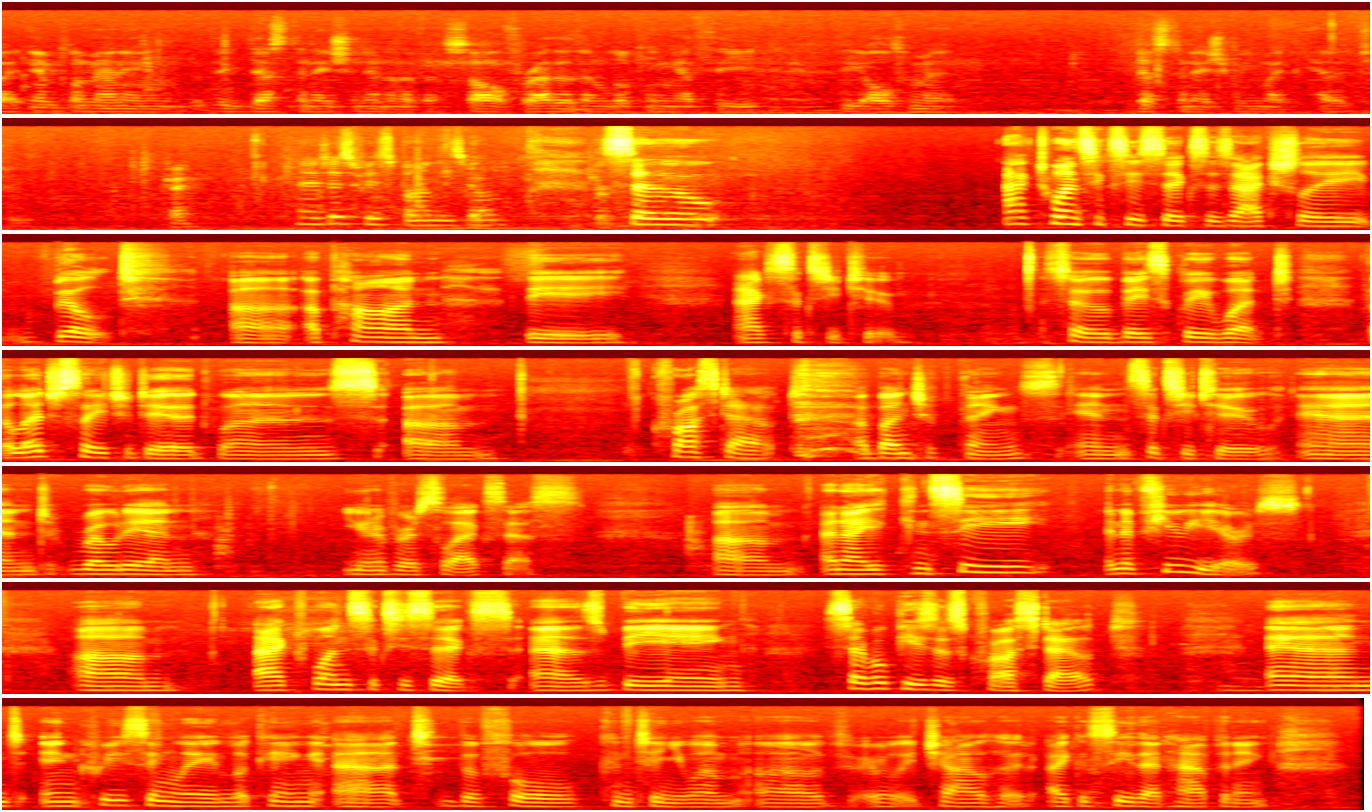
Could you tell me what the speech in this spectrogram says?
uh, implementing the destination in and of itself, rather than looking at the, the ultimate destination we might be headed to. Okay? Can I just respond as well? Sure. So, Act 166 is actually built uh, upon the Act 62. So basically, what the legislature did was um, crossed out a bunch of things in 62 and wrote in universal access. Um, and I can see in a few years um, Act 166 as being several pieces crossed out and increasingly looking at the full continuum of early childhood. I could see that happening.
